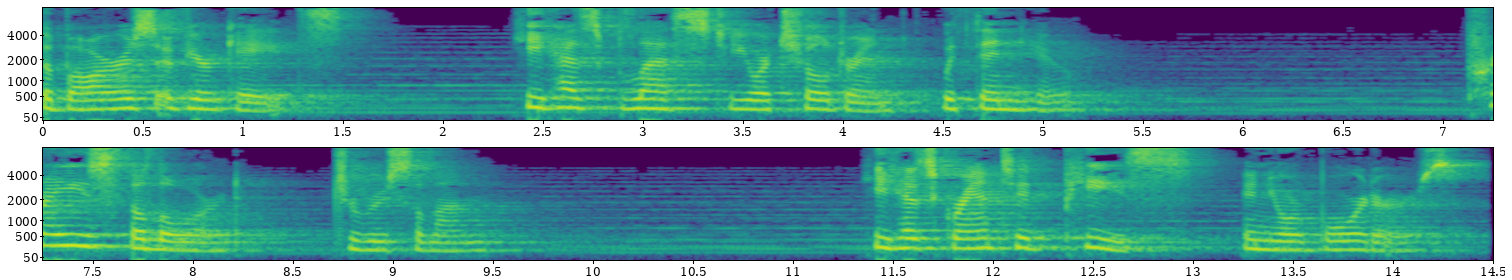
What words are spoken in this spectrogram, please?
the bars of your gates. He has blessed your children within you. Praise the Lord, Jerusalem. He has granted peace in your borders.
